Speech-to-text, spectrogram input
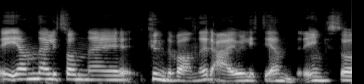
igjen det er litt sånn eh, Kundevaner er jo litt i endring. Så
